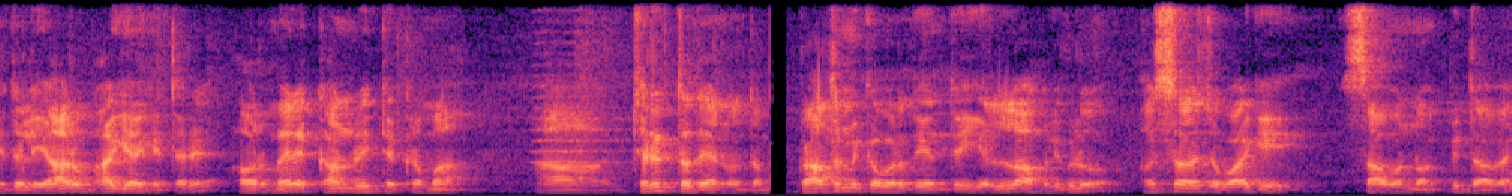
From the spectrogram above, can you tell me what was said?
ಇದರಲ್ಲಿ ಯಾರು ಭಾಗಿಯಾಗಿದ್ದಾರೆ ಅವ್ರ ಮೇಲೆ ಕಾನೂನು ರೀತಿಯ ಕ್ರಮ ಜರುಗ್ತದೆ ಅನ್ನುವಂಥ ಪ್ರಾಥಮಿಕ ವರದಿಯಂತೆ ಎಲ್ಲ ಹುಲಿಗಳು ಅಸಹಜವಾಗಿ ಸಾವನ್ನು ಅಪ್ಪಿದ್ದಾವೆ.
